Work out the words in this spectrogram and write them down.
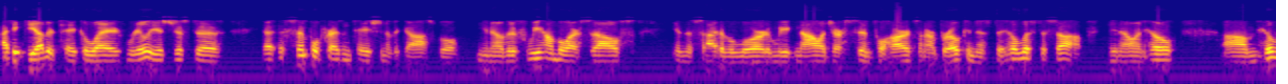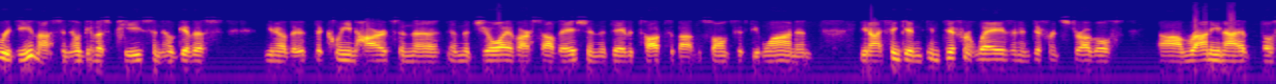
I think the other takeaway really is just a, a simple presentation of the gospel. You know that if we humble ourselves in the sight of the Lord and we acknowledge our sinful hearts and our brokenness, that He'll lift us up. You know, and He'll um, He'll redeem us and He'll give us peace and He'll give us you know the the clean hearts and the and the joy of our salvation that David talks about in Psalm 51 and you know I think in in different ways and in different struggles um, Ronnie and I have both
